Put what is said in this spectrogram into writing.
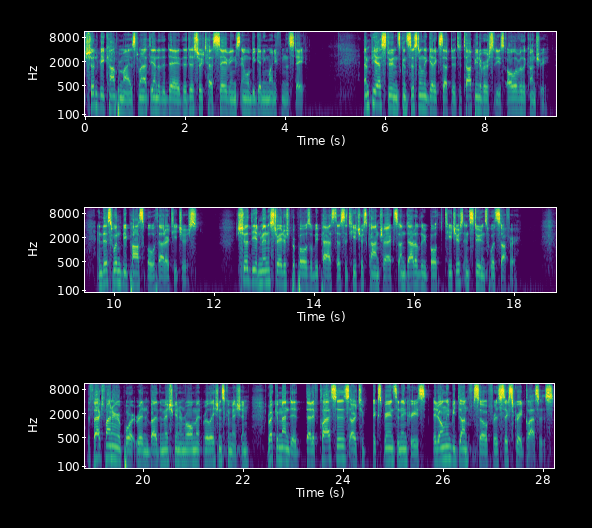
shouldn't be compromised when at the end of the day the district has savings and will be getting money from the state. MPS students consistently get accepted to top universities all over the country, and this wouldn't be possible without our teachers. Should the administrator's proposal be passed as the teachers' contracts, undoubtedly both teachers and students would suffer. The fact-finding report written by the Michigan Employment Relations Commission recommended that if classes are to experience an increase, it only be done so for sixth grade classes.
